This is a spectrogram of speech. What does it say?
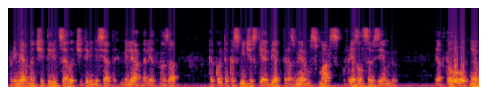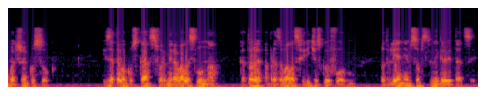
примерно 4,4 миллиарда лет назад какой-то космический объект размером с Марс врезался в Землю и отколол от нее большой кусок. Из этого куска сформировалась Луна, которая образовала сферическую форму под влиянием собственной гравитации.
